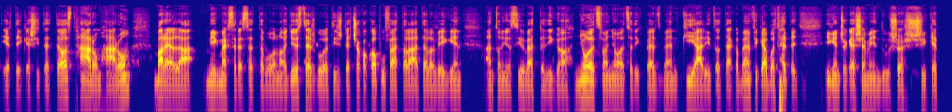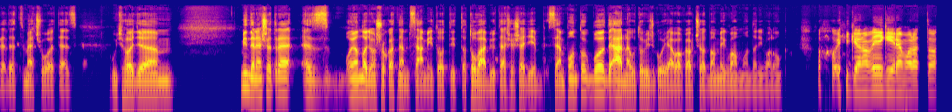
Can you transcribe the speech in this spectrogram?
értékesítette azt, 3-3, Barella még megszerezhette volna a győztes gólt is, de csak a kapufát talált el a végén, Antonio Silvát pedig a 88. percben kiállították a Benficából, tehát egy igencsak eseménydúsra sikeredett meccs volt ez. Úgyhogy um, minden esetre ez olyan nagyon sokat nem számított itt a továbbjutás és egyéb szempontokból, de Árnautovics góljával kapcsolatban még van mondani valónk. Oh, igen, a végére maradt a,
